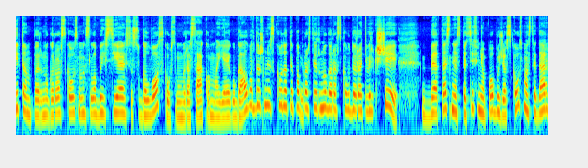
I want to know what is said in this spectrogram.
įtampa, ir nugaros skausmas labai siejasi su galvos skausmu. Yra sakoma, jeigu galva dažnai skauda, tai paprastai ir nugaras skauda ir atvirkščiai. Bet tas nespecifinio pobūdžio skausmas tai dar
